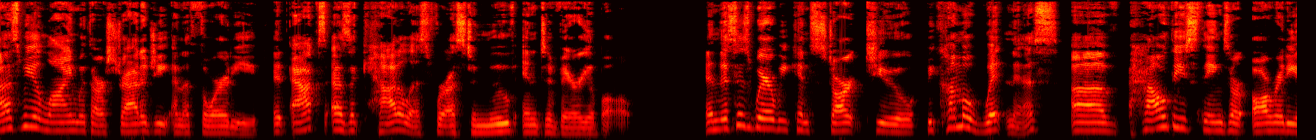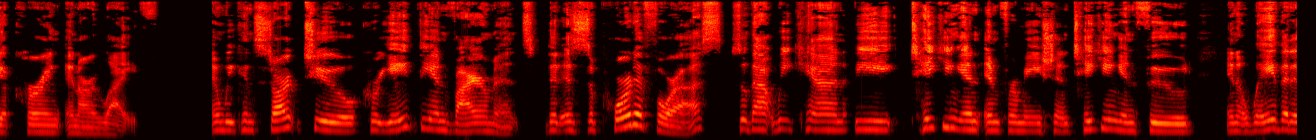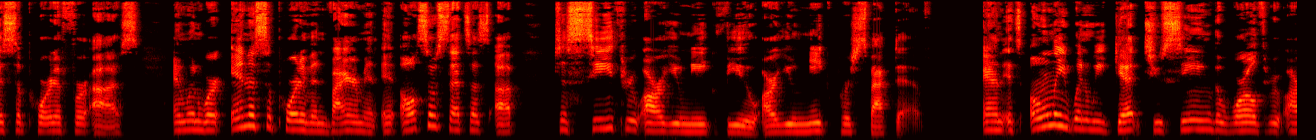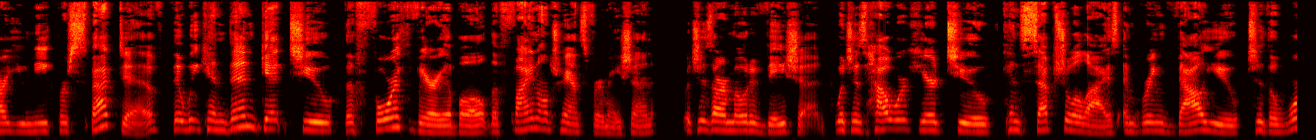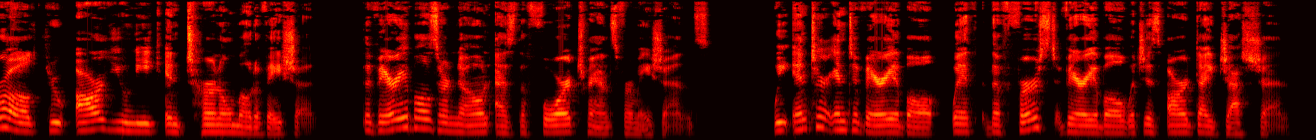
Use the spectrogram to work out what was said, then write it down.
As we align with our strategy and authority, it acts as a catalyst for us to move into variable. And this is where we can start to become a witness of how these things are already occurring in our life. And we can start to create the environment that is supportive for us so that we can be taking in information, taking in food in a way that is supportive for us. And when we're in a supportive environment, it also sets us up to see through our unique view, our unique perspective. And it's only when we get to seeing the world through our unique perspective that we can then get to the fourth variable, the final transformation, which is our motivation, which is how we're here to conceptualize and bring value to the world through our unique internal motivation. The variables are known as the four transformations. We enter into variable with the first variable, which is our digestion.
